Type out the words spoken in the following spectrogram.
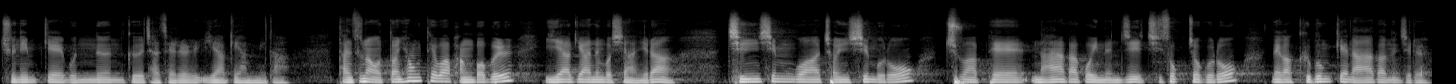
주님께 묻는 그 자세를 이야기합니다. 단순한 어떤 형태와 방법을 이야기하는 것이 아니라 진심과 전심으로 주 앞에 나아가고 있는지 지속적으로 내가 그분께 나아가는지를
